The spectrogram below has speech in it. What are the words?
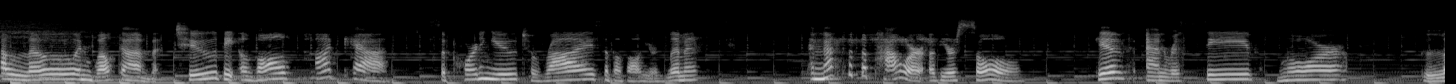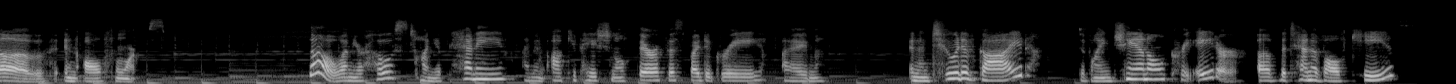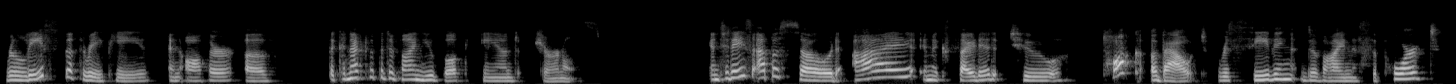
Hello and welcome to the Evolve Podcast, supporting you to rise above all your limits, connect with the power of your soul, give and receive more love in all forms. So, I'm your host, Tanya Penny. I'm an occupational therapist by degree. I'm an intuitive guide, divine channel, creator of the 10 Evolve Keys release the three Ps, and author of the Connect with the Divine You book and journals. In today's episode, I am excited to talk about receiving divine support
